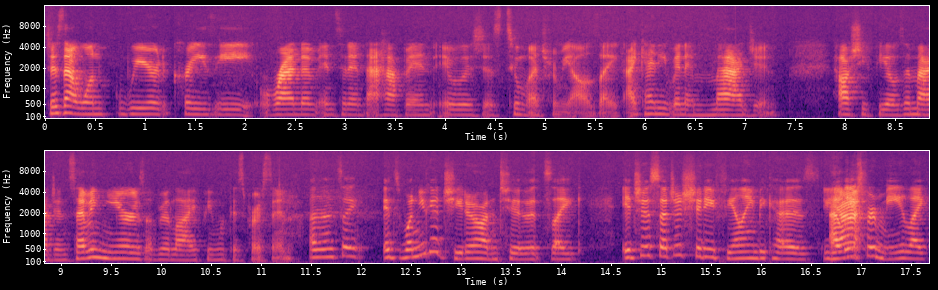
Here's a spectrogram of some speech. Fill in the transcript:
Just that one weird, crazy, random incident that happened. It was just too much for me. I was like, I can't even imagine how she feels. Imagine seven years of your life being with this person. And it's like, it's when you get cheated on, too, it's like, it's just such a shitty feeling because, Yeah. at least for me, like,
